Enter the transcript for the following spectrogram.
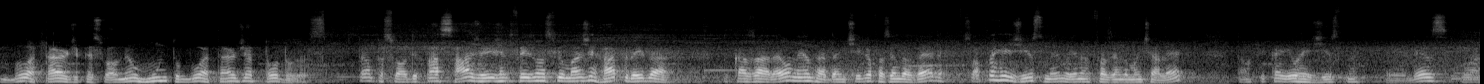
Boa tarde, pessoal. Meu muito boa tarde a todos. Então, pessoal, de passagem aí a gente fez umas filmagens rápidas aí da, do casarão, né, da, da antiga Fazenda Velha, só para registro mesmo aí na Fazenda Monte Alegre. Então fica aí o registro, né? Beleza? Boa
